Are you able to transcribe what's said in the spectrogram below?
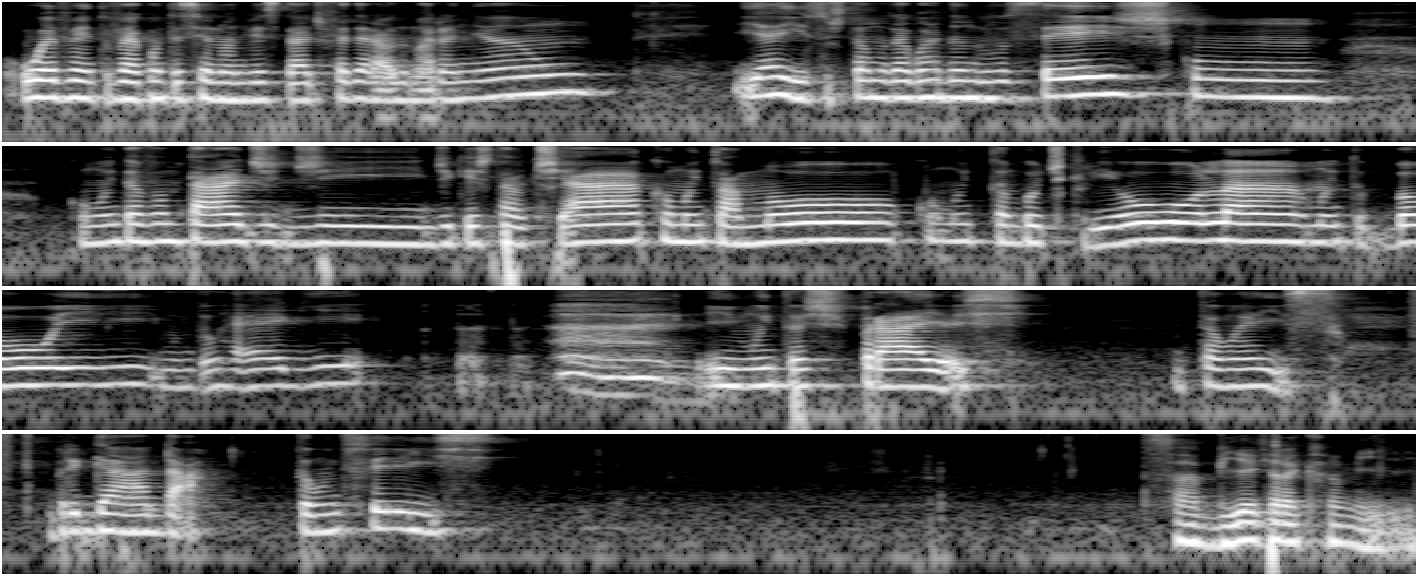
O evento vai acontecer na Universidade Federal do Maranhão. E é isso, estamos aguardando vocês com, com muita vontade de, de gestaltear, com muito amor, com muito tambor de crioula, muito boi, muito reggae e muitas praias. Então é isso. Obrigada. Estou muito feliz. Sabia que era Camille.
